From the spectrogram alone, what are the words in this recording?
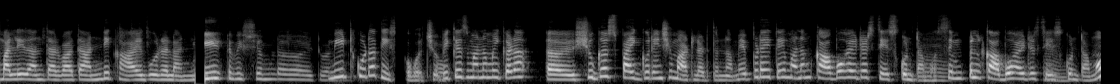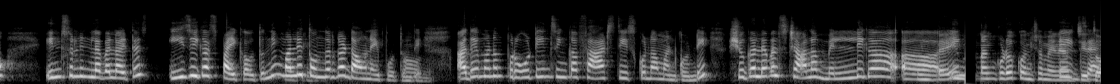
మళ్ళీ దాని తర్వాత అన్ని కాయగూరలు అన్ని మీట్ విషయంలో మీట్ కూడా తీసుకోవచ్చు. బికాజ్ మనం ఇక్కడ షుగర్ స్పైక్ గురించి మాట్లాడుతున్నాం ఎప్పుడైతే మనం కార్బోహైడ్రేట్స్ తీసుకుంటామో Hmm. Simple carbohydrates Hmm. తీసుకుంటామో ఇన్సులిన్ లెవెల్ అయితే ఈజీగా స్పైక్ అవుతుంది మళ్ళీ. తొందరగా డౌన్ అయిపోతుంది. అదే మనం ప్రోటీన్స్ ఇంకా ఫ్యాట్స్ తీసుకున్నాం అనుకోండి షుగర్ లెవెల్స్ చాలా మెల్లిగా కూడా కొంచెం ఎనర్జీతో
